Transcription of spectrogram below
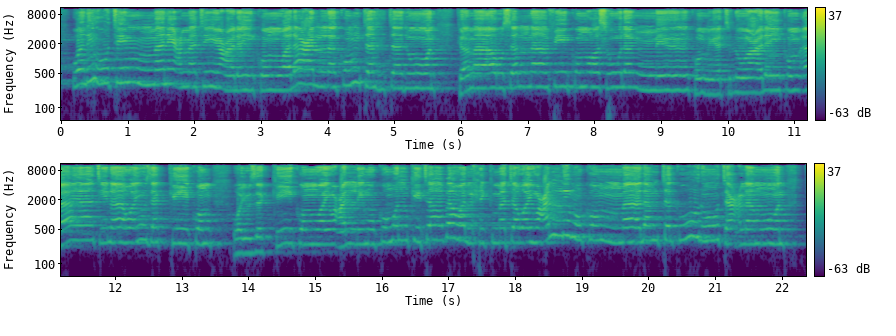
ولأتم نعمتي عليكم ولعلكم تهتدون. كما أرسلنا فيكم رسولا منكم يتلو عليكم آياتنا ويزكيكم ويزكيكم ويعلمكم الكتاب والحكمة ويعلمكم ما لم تكونوا تعلمون.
